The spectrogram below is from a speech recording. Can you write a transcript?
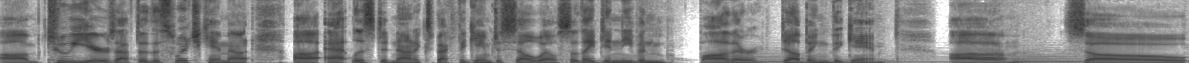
Um, two years after the Switch came out, uh, Atlus did not expect the game to sell well, so they didn't even bother dubbing the game. Um, so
